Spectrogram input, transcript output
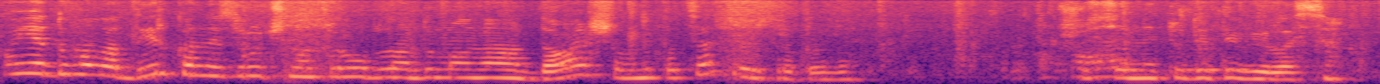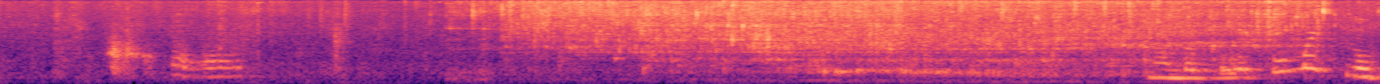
А я думала, дирка незручно зроблена, думала, далі, вони по центру зробили. Щось я не туди дивилася. Помити. Ну,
